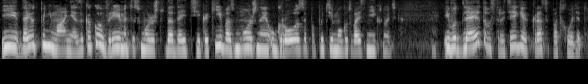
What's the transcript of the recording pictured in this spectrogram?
и дает понимание, за какое время ты сможешь туда дойти, какие возможные угрозы по пути могут возникнуть. И вот для этого стратегия как раз и подходит.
